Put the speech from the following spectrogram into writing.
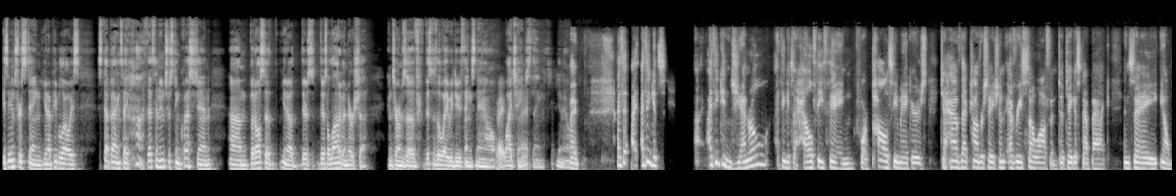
it's interesting. You know, people always step back and say, "Huh, that's an interesting question," um, but also, you know, there's there's a lot of inertia in terms of this is the way we do things now. Right. Why change right. things? You know, right. I, th- I think it's I think in general, I think it's a healthy thing for policymakers to have that conversation every so often to take a step back and say, you know,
